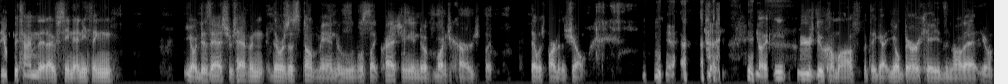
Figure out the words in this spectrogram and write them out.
the only time that I've seen anything, you know, disasters happen, there was a stunt man who was like crashing into a bunch of cars, but that was part of the show. Yeah. you know, ears do come off, but they got you know barricades and all that. You know,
